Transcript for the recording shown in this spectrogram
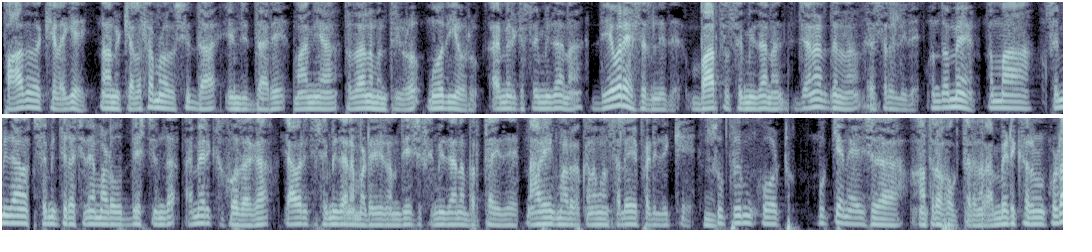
ಪಾದದ ಕೆಳಗೆ ನಾನು ಕೆಲಸ ಮಾಡಲು ಸಿದ್ಧ ಎಂದಿದ್ದಾರೆ ಮಾನ್ಯ ಪ್ರಧಾನಮಂತ್ರಿಗಳು ಮೋದಿಯವರು. ಅಮೆರಿಕ ಸಂವಿಧಾನ ದೇವರ ಹೆಸರಲ್ಲಿದೆ. ಭಾರತ ಸಂವಿಧಾನ ಜನಾರ್ದನ ಹೆಸರಲ್ಲಿದೆ. ಒಂದೊಮ್ಮೆ ನಮ್ಮ ಸಂವಿಧಾನ ಸಮಿತಿ ರಚನೆ ಮಾಡುವ ಉದ್ದೇಶದಿಂದ ಅಮೆರಿಕಕ್ಕೆ ಹೋದಾಗ ಯಾವ ರೀತಿ ಸಂವಿಧಾನ ಮಾಡಿರಿ? ನಮ್ಮ ದೇಶಕ್ಕೆ ಸಂವಿಧಾನ ಬರ್ತಾ ಇದೆ. ನಾವ್ ಹೇಗ್ ಮಾಡ್ಬೇಕು ಅನ್ನೋ ಒಂದು ಸಲಹೆ ಪಡೆದಕ್ಕೆ ಸುಪ್ರೀಂ ಕೋರ್ಟ್ ಮುಖ್ಯ ನ್ಯಾಯಾಧೀಶರ ಹತ್ರ ಹೋಗ್ತಾರೆ. ಅಂಬೇಡ್ಕರ್ ಕೂಡ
